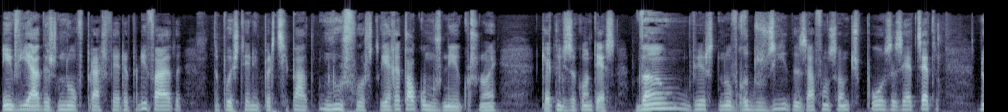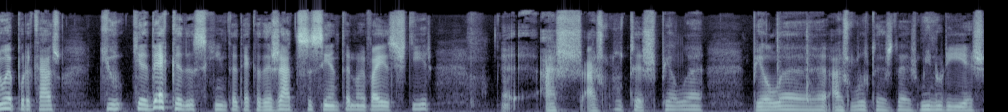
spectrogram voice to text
Enviadas de novo para a esfera privada, depois de terem participado no esforço de guerra, tal como os negros, não é? O que é que lhes acontece? Vão ver-se de novo reduzidas à função de esposas, etc. Não é por acaso que, o, que a década seguinte, a década já de 60, não é? vai assistir uh, às, às lutas pela pela lutas das minorias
